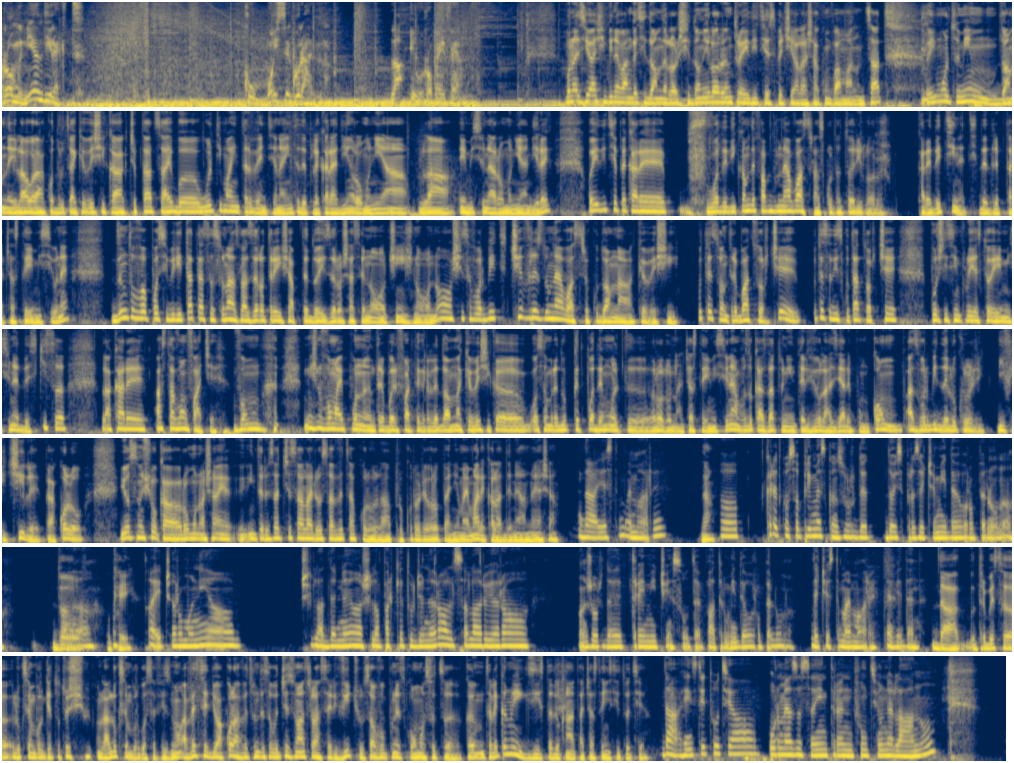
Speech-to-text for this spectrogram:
România în direct cu Moise Guran la Europa FM. Bună ziua și bine v-am găsit, doamnelor și domnilor, într-o ediție specială, așa cum v-am anunțat. Îi mulțumim doamnei Laura Codruța și că a acceptat să aibă ultima intervenție înainte de plecarea din România la emisiunea România în direct. O ediție pe care vă dedicăm, de fapt, dumneavoastră, ascultătorilor care dețineți de drept această emisiune, dându-vă posibilitatea să sunați la 0372069599 și să vorbiți ce vreți dumneavoastră cu doamna Chioveși. Puteți să o întrebați orice, puteți să discutați orice, pur și simplu este o emisiune deschisă la care asta vom face. Vom, nici nu vom mai pun întrebări foarte grele, doamna și că o să-mi reduc cât pot de mult uh, rolul în această emisiune. Am văzut că ați dat un interviu la ziare.com, ați vorbit de lucruri dificile pe acolo. Eu sunt și eu, ca român, așa interesat ce salariu o să aveți acolo la procurorii europeni. E mai mare ca la DNA, nu-i așa? Da, este mai mare. Da? Uh, Cred că o să primesc în jur de 12.000 de euro pe lună. Do- ok. Aici, în România, și la DNA și la parchetul general, salariul era în jur de 3.500-4.000 de euro pe lună. Deci este mai mare, evident. Da, trebuie să... Luxemburg e totuși... La Luxemburg o să fiți, nu? Aveți sediu acolo? Aveți unde să vă duceți noastră la serviciu? Sau vă puneți cu o măsuță? Că înțeleg că nu există deocamdată această instituție. Da, instituția urmează să intre în funcțiune la anul.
